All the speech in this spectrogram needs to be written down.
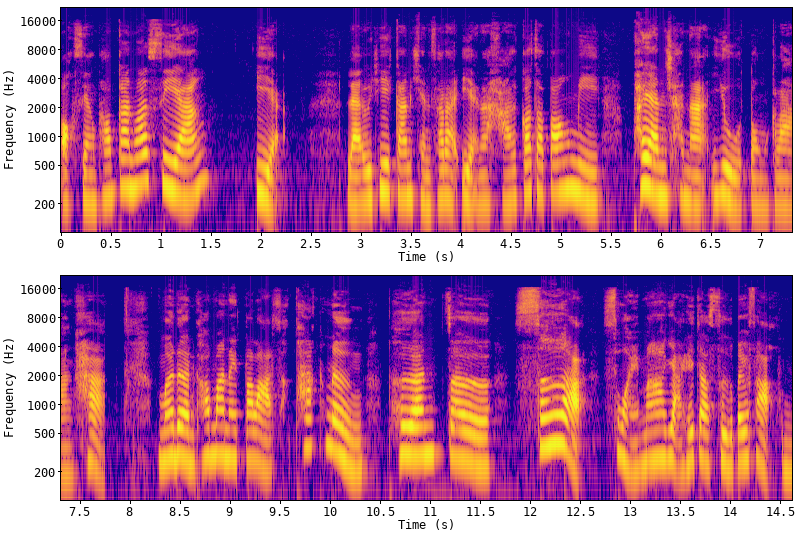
ออกเสียงพร้อมกันว่าเสียงเอียและวิธีการเขียนสระเอียนะคะ ก็จะต้องมี พยัญชนะอยู่ตรงกลางค่ะ เมื่อเดินเข้ามาในตลาดสักพักหนึ่ง เพื่อนเจอเสื้อสวยมากอยากที่จะซื้อไปฝากคุณ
